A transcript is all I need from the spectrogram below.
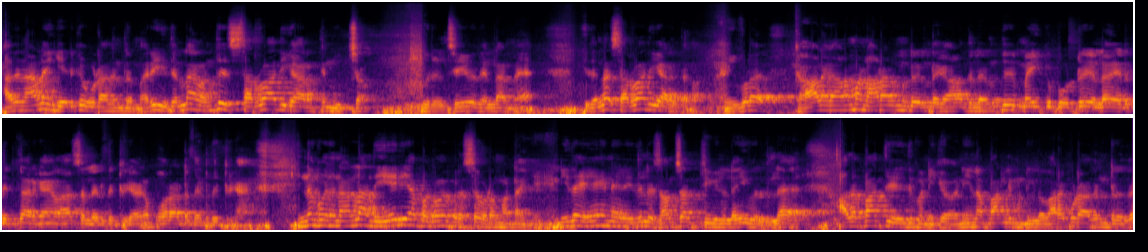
அதனால இங்கே இருக்கக்கூடாதுன்ற மாதிரி இதெல்லாம் வந்து சர்வாதிகாரத்தின் உச்சம். இவர்கள் செய்வது எல்லாமே இதெல்லாம் சர்வாதிகாரத்தனம். இவ்வளோ காலகாலமாக நாடாளுமன்றம் இருந்த காலத்திலேருந்து மைக்கு போட்டு எல்லாம் எடுத்துகிட்டு தான் இருக்காங்க வாசல் எடுத்துகிட்டு இருக்காங்க போராட்டத்தை எடுத்துகிட்டு இருக்காங்க. இன்னும் கொஞ்ச நாளில் அந்த ஏரியா பக்கமே ப்ரெஸ்ஸை விட மாட்டாங்க. நீ தான் ஏன் இதில் சம்சாத் டிவியில் லைவ் வருதுல்ல? அதை பார்த்து இது பண்ணிக்கோ. நீலாம் பார்லிமெண்ட்டுக்குள்ளே வரக்கூடாதுன்றத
